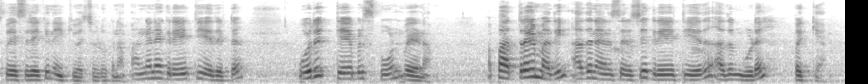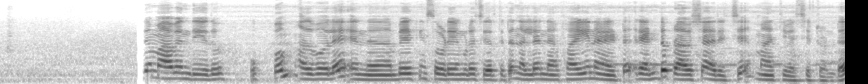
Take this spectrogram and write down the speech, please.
സ്പേസിലേക്ക് നീക്കി വെച്ച് കൊടുക്കണം. അങ്ങനെ ഗ്രേറ്റ് ചെയ്തിട്ട് ഒരു ടേബിൾ സ്പൂൺ വേണം. അപ്പോൾ അത്രയും മതി. അതിനനുസരിച്ച് ഗ്രേറ്റ് ചെയ്ത് അതും കൂടെ വയ്ക്കാം ഇത് മാവ് എന്ത് ചെയ്തു? ഉപ്പും അതുപോലെ ബേക്കിംഗ് സോഡയും കൂടെ ചേർത്തിട്ട് നല്ല ഫൈനായിട്ട് രണ്ട് പ്രാവശ്യം അരിച്ച് മാറ്റി വെച്ചിട്ടുണ്ട്.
